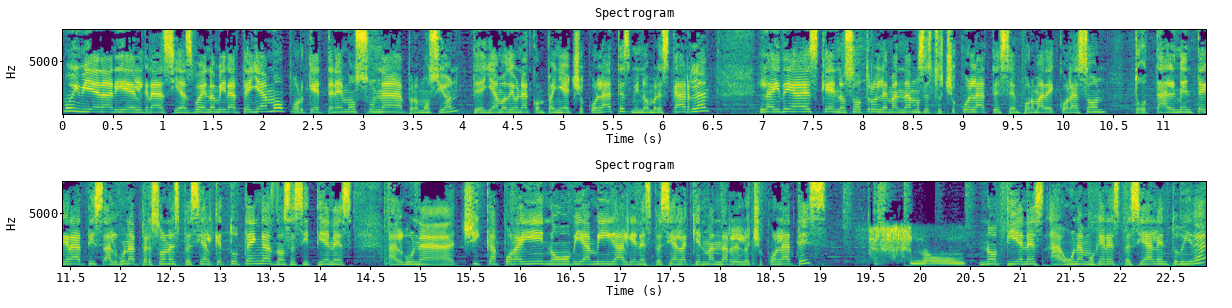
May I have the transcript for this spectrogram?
Muy bien Ariel, gracias. Bueno, mira, te llamo porque tenemos una promoción, te llamo de una compañía de chocolates, mi nombre es Carla. La idea es que nosotros le mandamos estos chocolates en forma de corazón totalmente gratis a alguna persona especial que tú tengas, no sé si tienes alguna chica por ahí, novia, amiga, alguien especial a quien mandarle los chocolates. No. ¿No tienes a una mujer especial en tu vida?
